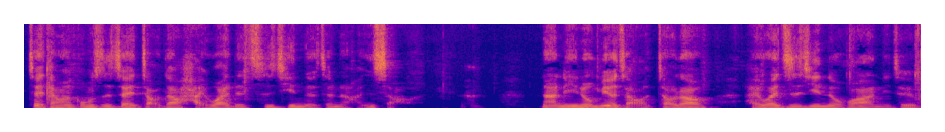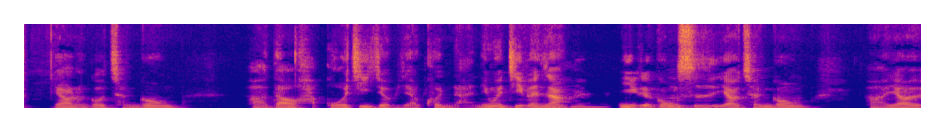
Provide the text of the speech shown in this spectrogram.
在台湾公司再找到海外的资金的真的很少。那你如果没有找找到海外资金的话，你这要能够成功啊，到国际就比较困难。因为基本上你一个公司要成功啊，要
